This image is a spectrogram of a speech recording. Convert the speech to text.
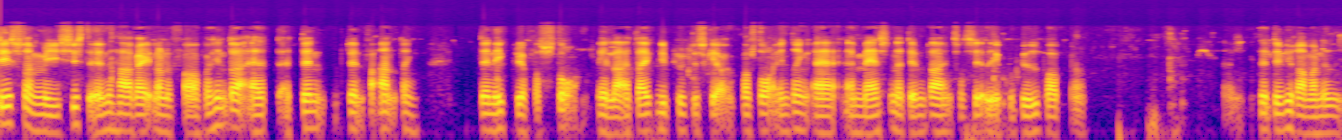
det som i sidste ende har reglerne for at forhindre, at, at den, den forandring, den ikke bliver for stor, eller at der ikke lige pludselig sker for stor ændring af, af massen af dem, der er interesseret i at kunne byde på opgaven. Det er det, vi rammer ned i.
